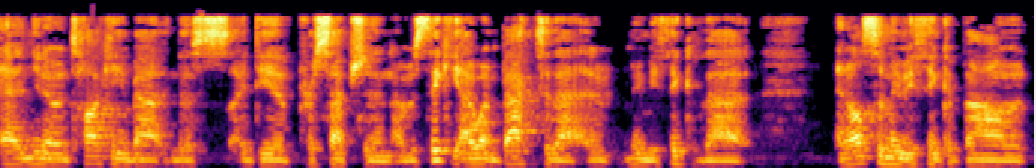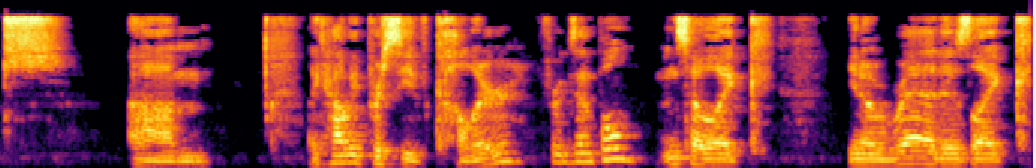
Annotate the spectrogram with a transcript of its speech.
and you know, talking about this idea of perception, I was thinking I went back to that and it made me think of that and also made me think about um, like how we perceive color, for example. And so like, you know, red is like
